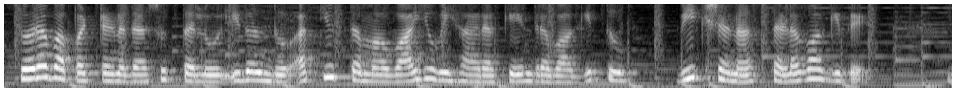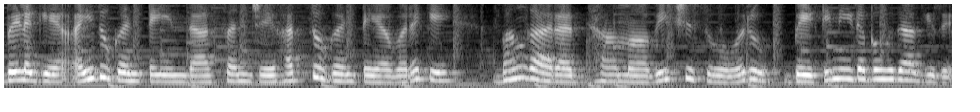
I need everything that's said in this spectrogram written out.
ಸೊರಬ ಪಟ್ಟಣದ ಸುತ್ತಲೂ ಇದೊಂದು ಅತ್ಯುತ್ತಮ ವಾಯುವಿಹಾರ ಕೇಂದ್ರವಾಗಿದ್ದು, ವೀಕ್ಷಣಾ ಸ್ಥಳವಾಗಿದೆ. ಬೆಳಗ್ಗೆ ಐದು ಗಂಟೆಯಿಂದ ಸಂಜೆ ಹತ್ತು ಗಂಟೆಯವರೆಗೆ ಬಂಗಾರ ಧಾಮ ವೀಕ್ಷಿಸುವವರು ಭೇಟಿ ನೀಡಬಹುದಾಗಿದೆ.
